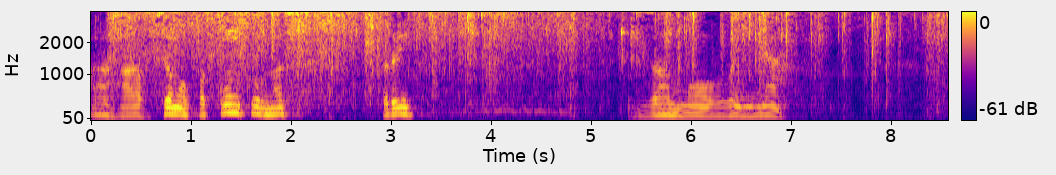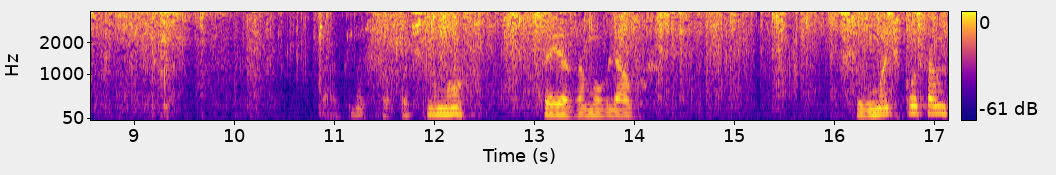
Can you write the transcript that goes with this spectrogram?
Ага, в цьому пакунку у нас три замовлення. Так, ну що, почнемо. Це я замовляв сумочку там.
